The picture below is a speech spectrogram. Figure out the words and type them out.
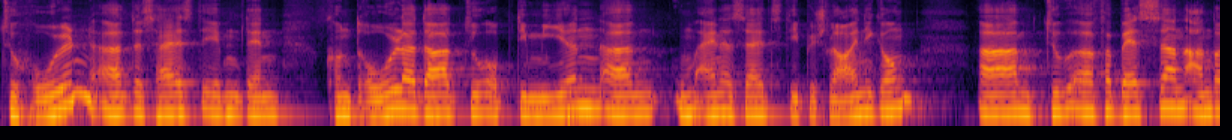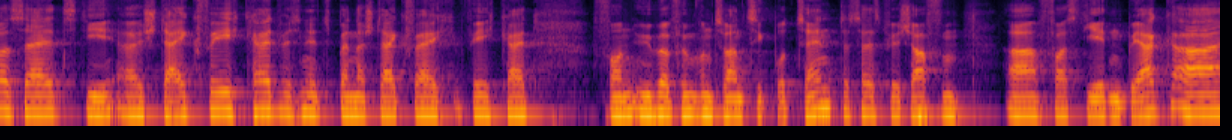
herauszuholen. Äh, das heißt eben den Controller da zu optimieren, äh, um einerseits die Beschleunigung ähm, zu äh, verbessern, andererseits die äh, Steigfähigkeit. Wir sind jetzt bei einer Steigfähigkeit von über 25 Prozent. Das heißt, wir schaffen äh, fast jeden Berg äh,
